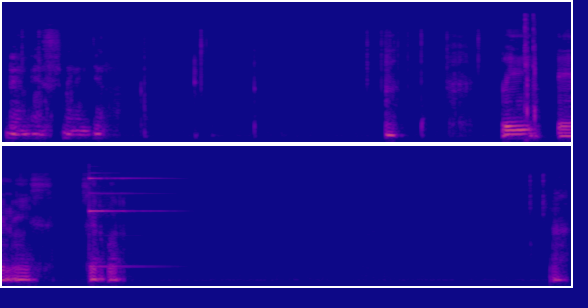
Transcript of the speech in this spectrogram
DNS manager. Free DNS server. Nah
